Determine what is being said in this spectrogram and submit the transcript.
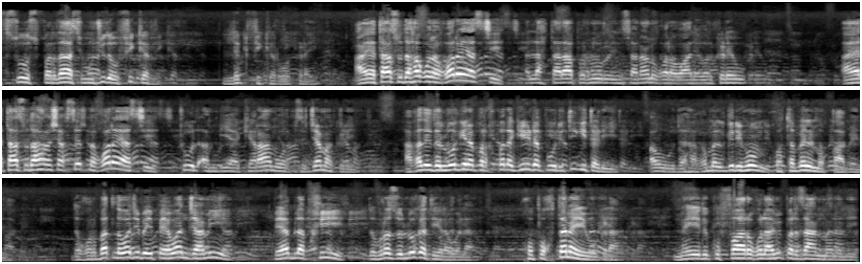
افسوس پر داسې وجود او فکر! لږ فکر وکړئ، آیا تاسو د هغو نه غوره یاست چې الله تعالی پر نورو انسانانو غوره والی ورکړی وو؟ آیا تاسو د هغه شخصیت نه غوره یاست چې ټول انبیا کرام ورپسې جمع کړي؟ هغه دی د لوږې نه پر خپله ګېډه پورې تیږي تړي او د هغه ملګري هم، خو ته بالمقابل د غربت له وجې به یې پیوند جامې، پیبله پښې، د ورځو لوږه تېروله، خو پوښتنه یې وکړه، نه یې د کفارو غلامي پر ځان منلې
